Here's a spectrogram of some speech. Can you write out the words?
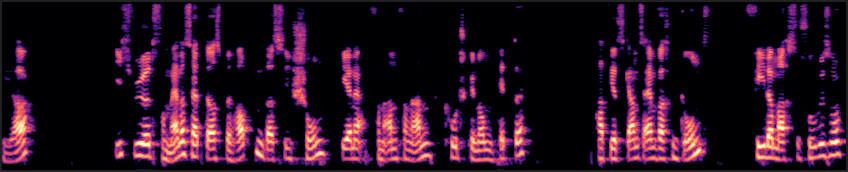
ja, ich würde von meiner Seite aus behaupten, dass ich schon gerne von Anfang an Coach genommen hätte. Hat jetzt ganz einfach einen Grund. Fehler machst du sowieso.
